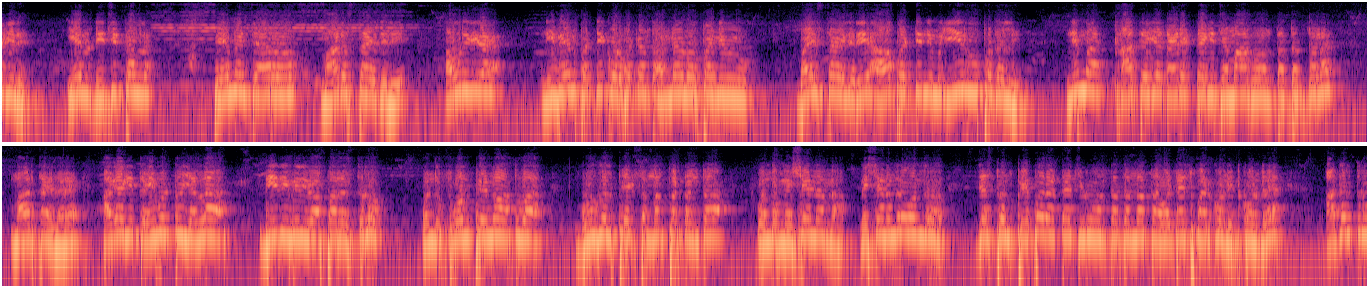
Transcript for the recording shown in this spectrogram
ಆಗಿದೆ. ಏನು ಡಿಜಿಟಲ್ ಪೇಮೆಂಟ್ ಯಾರು ಮಾಡಿಸ್ತಾ ಇದ್ದೀರಿ? ಅವರಿಗೆ ನೀವೇನು ಪಟ್ಟಿ ಕೊಡ್ಬೇಕಂತ ಹನ್ನೆರಡು ರೂಪಾಯಿ ನೀವು ಬಯಸ್ತಾ ಇದ್ದೀರಿ. ಆ ಪಟ್ಟಿ ನಿಮಗೆ ಈ ರೂಪದಲ್ಲಿ ನಿಮ್ಮ ಖಾತೆಗೆ ಡೈರೆಕ್ಟ್ ಆಗಿ ಜಮಾ ಆಗುವಂಥದ್ದನ್ನು ಮಾಡ್ತಾ ಇದ್ದಾರೆ. ಹಾಗಾಗಿ ದಯವಿಟ್ಟು ಎಲ್ಲ ಬೀದಿ ಬೀದಿ ವ್ಯಾಪಾರಸ್ಥರು ಒಂದು ಫೋನ್ ಪೇನೋ ಅಥವಾ ಗೂಗಲ್ ಪೇಗೆ ಸಂಬಂಧಪಟ್ಟಂತ ಒಂದು ಮೆಷಿನ್ ಅನ್ನ ಮೆಷಿನ್ ಅಂದ್ರೆ ಒಂದು ಜಸ್ಟ್ ಒಂದು ಪೇಪರ್ ಅಟ್ಯಾಚ್ ಇರುವಂಥದ್ದನ್ನು ತಾವು ಅಟ್ಯಾಚ್ ಮಾಡ್ಕೊಂಡು ಇಟ್ಕೊಂಡ್ರೆ ಅದರ ಥ್ರೂ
